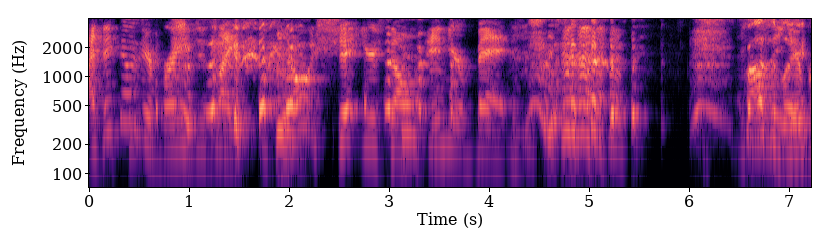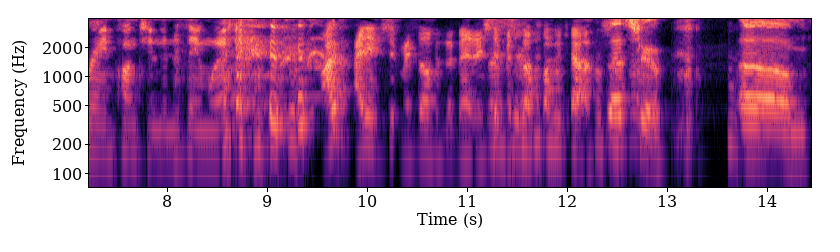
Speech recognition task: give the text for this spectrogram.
I think that was your brain just like, don't shit yourself in your bed. Possibly. your brain functioned in the same way. I, I didn't shit myself in the bed. I shit That's myself true. on the couch. That's true. Um,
